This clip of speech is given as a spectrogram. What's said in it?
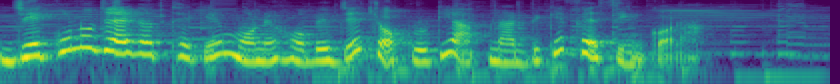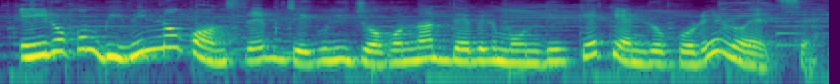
যে কোনো জায়গার থেকে মনে হবে যে চক্রটি আপনার দিকে ফেসিং করা। এই রকম বিভিন্ন কনসেপ্ট যেগুলি জগন্নাথ দেবের মন্দিরকে কেন্দ্র করে রয়েছে।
